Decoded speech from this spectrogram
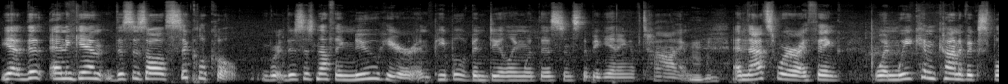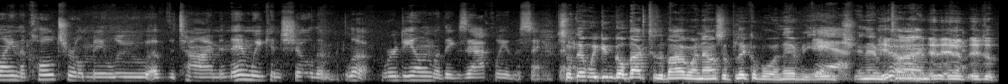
Yeah, th- and again, this is all cyclical. We're, this is nothing new here, and people have been dealing with this since the beginning of time. Mm-hmm. And that's where I think when we can kind of explain the cultural milieu of the time, and then we can show them, look, we're dealing with exactly the same thing. so then we can go back to the Bible, and now it's applicable in every Yeah. age and every yeah, time. and, and it, it,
